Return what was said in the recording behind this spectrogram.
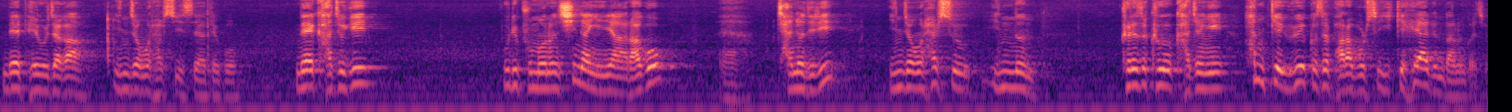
내 배우자가 인정을 할 수 있어야 되고 내 가족이 우리 부모는 신앙이냐라고 예, 자녀들이 인정을 할 수 있는 그래서 그 가정이 함께 위의 것을 바라볼 수 있게 해야 된다는 거죠.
